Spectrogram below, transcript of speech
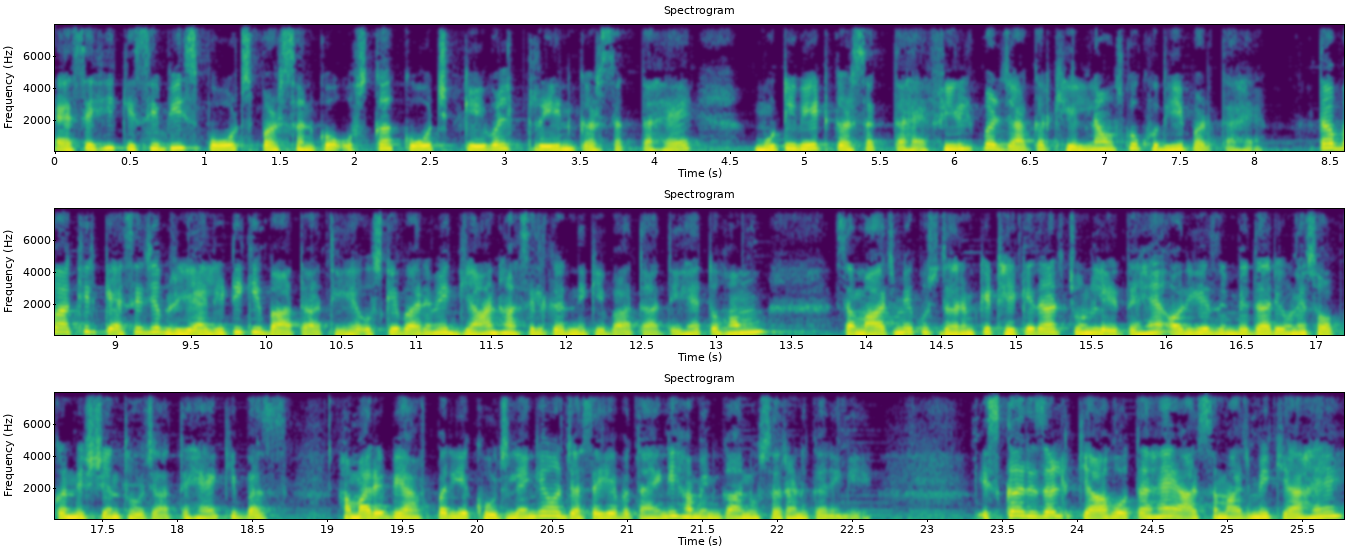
ऐसे ही किसी भी स्पोर्ट्स पर्सन को उसका कोच केवल ट्रेन कर सकता है, मोटिवेट कर सकता है, फ़ील्ड पर जाकर खेलना उसको खुद ही पड़ता है। तब आखिर कैसे जब रियलिटी की बात आती है, उसके बारे में ज्ञान हासिल करने की बात आती है तो हम समाज में कुछ धर्म के ठेकेदार चुन लेते हैं और ये ज़िम्मेदारी उन्हें सौंपकर निश्चिंत हो जाते हैं कि बस, हमारे ब्याह पर ये खोज लेंगे और जैसे ये बताएँगे, हम इनका अनुसरण करेंगे। इसका रिज़ल्ट क्या होता है, आज समाज में क्या है,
